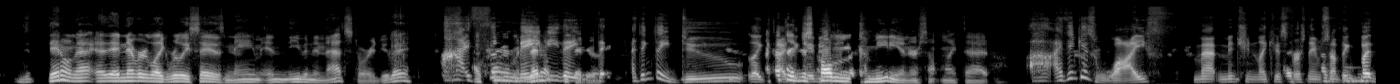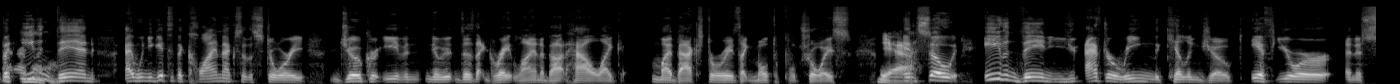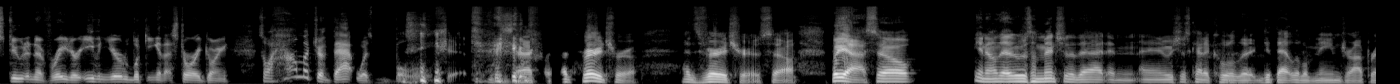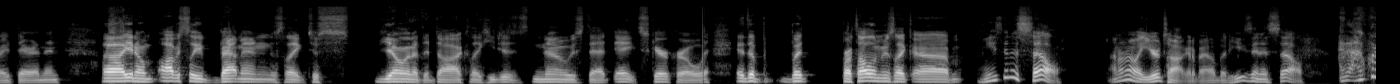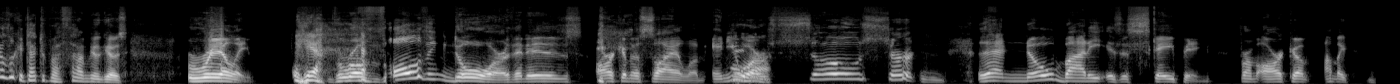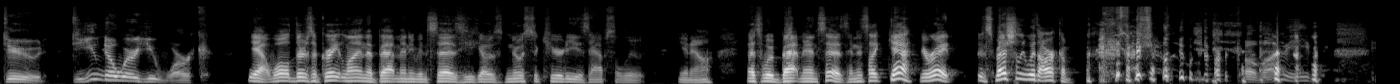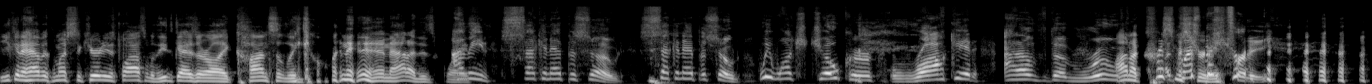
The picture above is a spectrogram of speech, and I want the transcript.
they don't, they never like really say his name in even in that story, do they? I, I think maybe they, they, they, I think they do. Like, I, I they just called him a comedian or something like that. Uh, I think his wife Matt mentioned like his first name or something, but but even then, and when you get to the climax of the story, Joker even you know does that great line about how like my backstory is like multiple choice. Yeah. And so even then, you after reading the killing joke, if you're an astute enough reader, even you're looking at that story going, so how much of that was bullshit? exactly. That's very true. That's very true. So, but yeah, so you know, there was a mention of that, and, and it was just kind of cool to get that little name drop right there. And then, uh, you know, obviously Batman is like just yelling at the doc, like he just knows that hey, Scarecrow. The but Bartholomew's like, um, he's in his cell. I don't know what you're talking about, but he's in his cell. And I want to look at Dr. Bartholomew and goes, Really? Yeah. the revolving door that is Arkham Asylum, and you are so certain that nobody is escaping from Arkham. I'm like, dude, do you know where you work? Yeah, well, there's a great line that Batman even says. He goes, No security is absolute. You know, that's what Batman says. And it's like, yeah, you're right especially with Arkham. especially with Arkham. I mean, you can have as much security as possible. These guys are like constantly going in and out of this place. I mean, second episode, second episode, we watched Joker rocket out of the roof on a Christmas, a Christmas tree. tree.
